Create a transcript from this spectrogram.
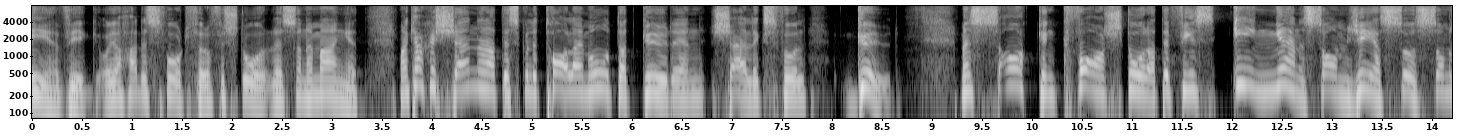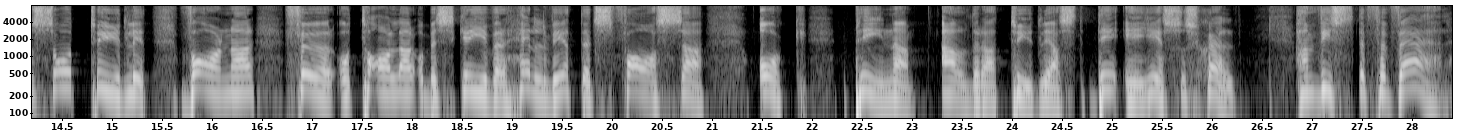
evig och jag hade svårt för att förstå resonemanget. Man kanske känner att det skulle tala emot att Gud är en kärleksfull Gud. Men saken kvarstår att det finns ingen som Jesus som så tydligt varnar för och talar och beskriver helvetets fasa och pina allra tydligast. Det är Jesus själv. Han visste för väl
